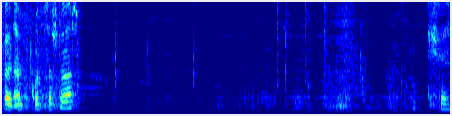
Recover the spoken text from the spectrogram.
Feld einfach kurz zerstört. Okay.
